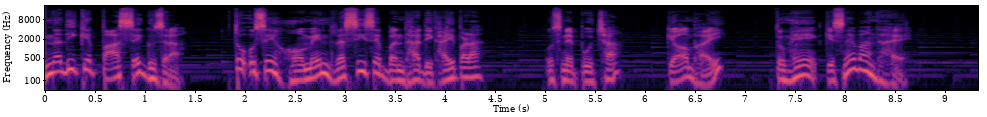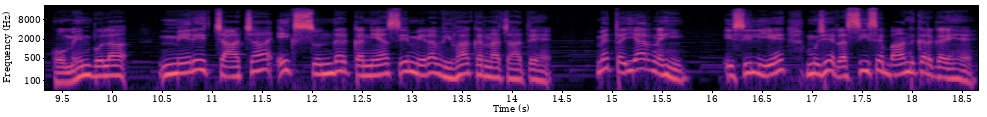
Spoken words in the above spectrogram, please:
नदी के पास से गुजरा तो उसे होमेन रस्सी से बंधा दिखाई पड़ा। उसने पूछा, क्यों भाई? तुम्हें किसने बांधा है? होमेन बोला, मेरे चाचा एक सुंदर कन्या से मेरा विवाह करना चाहते हैं। मैं तैयार नहीं, इसीलिए मुझे रस्सी से बाँध कर गए हैं।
